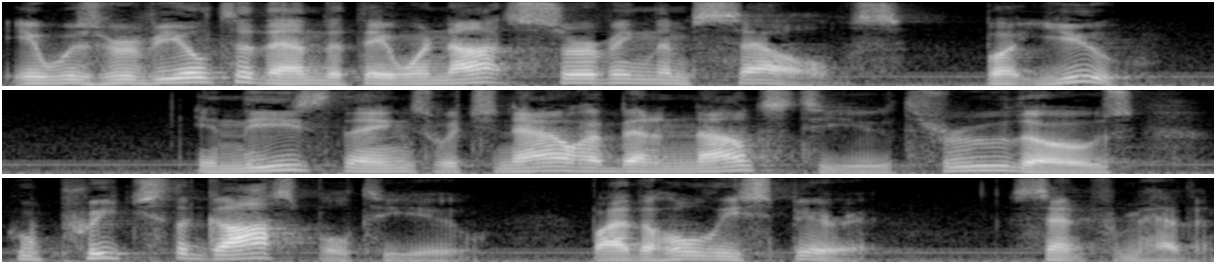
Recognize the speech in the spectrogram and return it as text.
It was revealed to them that they were not serving themselves, but you, in these things which now have been announced to you through those who preach the gospel to you by the Holy Spirit sent from heaven,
